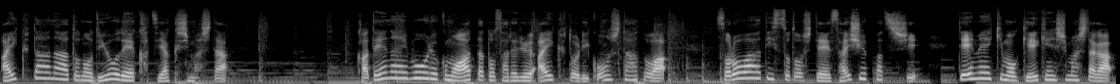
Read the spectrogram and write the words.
アイク・ターナーとのデュオで活躍しました。家庭内暴力もあったとされるアイクと離婚した後は、ソロアーティストとして再出発し、低迷期も経験しましたが、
